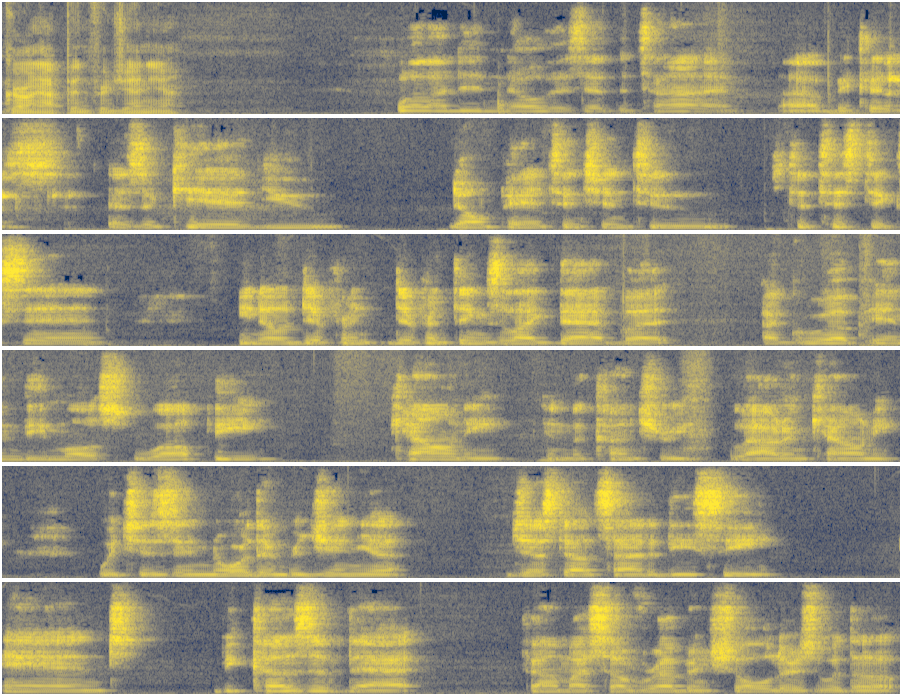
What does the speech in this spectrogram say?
growing up in Virginia? Well, I didn't know this at the time uh, because as a kid, you don't pay attention to statistics and you know different different things like that. But I grew up in the most wealthy county in the country, Loudoun County, which is in northern Virginia, just outside of D.C. And because of that, found myself rubbing shoulders with a,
